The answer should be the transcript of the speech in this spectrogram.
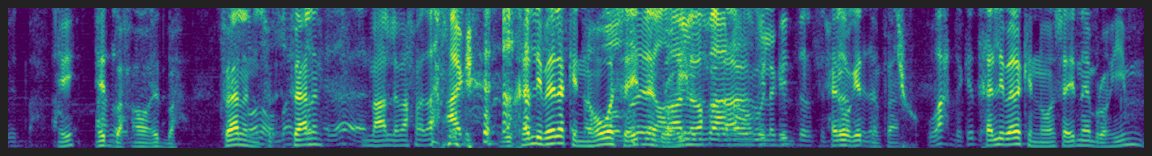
اذبح. إيه؟ اذبح. آه اذبح. فعلا فعلا. ده المعلم أحمد أحمد. عاجب. وخلي بالك إن هو سيدنا إبراهيم. لك جدا الذبح جدا ده. فعلا. واحدة كده. خلي بالك إن هو سيدنا إبراهيم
